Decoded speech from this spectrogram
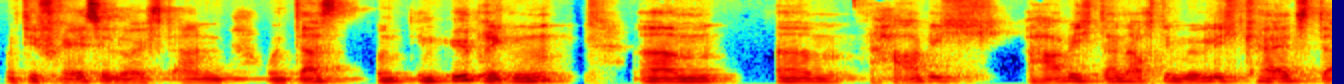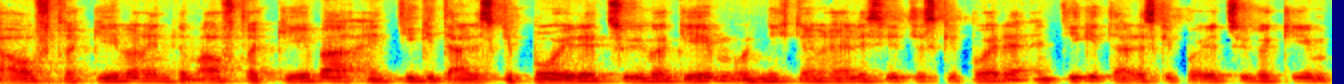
und die Fräse läuft an. Und das, und im Übrigen ähm, ähm, habe ich, habe ich dann auch die Möglichkeit, der Auftraggeberin, dem Auftraggeber ein digitales Gebäude zu übergeben und nicht ein realisiertes Gebäude, ein digitales Gebäude zu übergeben.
